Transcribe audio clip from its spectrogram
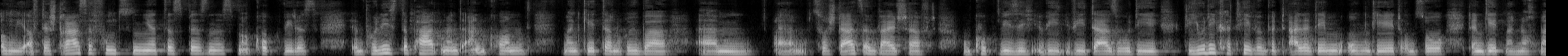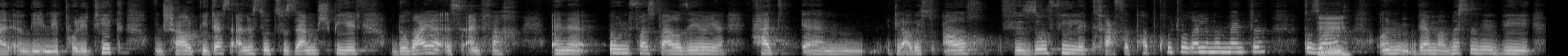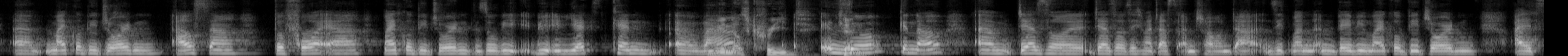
irgendwie auf der Straße funktioniert das Business, man guckt, wie das im Police Department ankommt, man geht dann rüber ähm, ähm, zur Staatsanwaltschaft und guckt, wie sich, wie, wie da so die, die Judikative mit alledem umgeht und so. Dann geht man nochmal irgendwie in die Politik und schaut, wie das alles so zusammenspielt. Und The Wire ist einfach eine unfassbare Serie, hat, ähm, glaube ich, auch für so viele krasse popkulturelle Momente gesorgt. Mhm. Und wenn man wissen will, wie ähm, Michael B. Jordan aussah, bevor er Michael B. Jordan, so wie wir ihn jetzt kennen, äh, war. Wie ihn aus Creed kennen. So, genau. Ähm, der soll, der soll sich mal das anschauen. Da sieht man ein Baby Michael B. Jordan als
